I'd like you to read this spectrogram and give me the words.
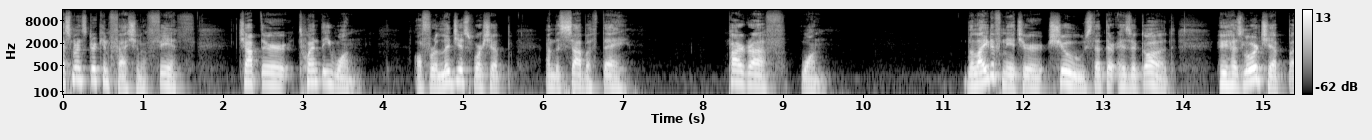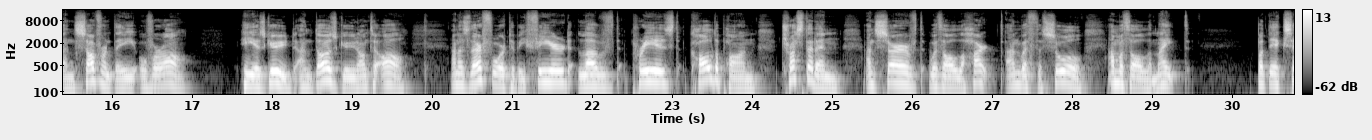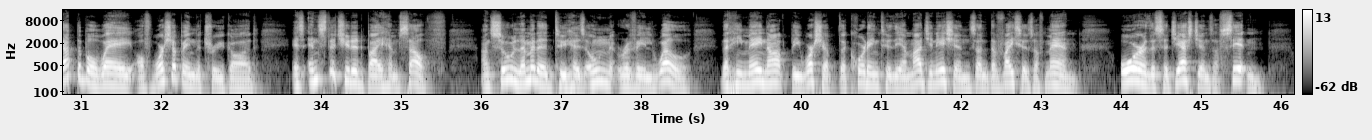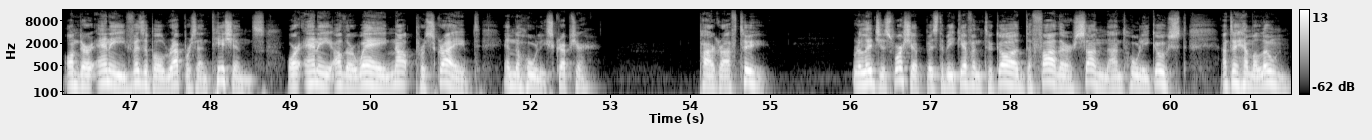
Westminster Confession of Faith, Chapter 21 of Religious Worship and the Sabbath Day. Paragraph 1 The light of nature shows that there is a God who has lordship and sovereignty over all. He is good and does good unto all, and is therefore to be feared, loved, praised, called upon, trusted in, and served with all the heart, and with the soul, and with all the might but the acceptable way of worshipping the true God is instituted by himself, and so limited to his own revealed will that he may not be worshipped according to the imaginations and devices of men, or the suggestions of Satan, under any visible representations, or any other way not prescribed in the Holy Scripture. Paragraph 2. Religious worship is to be given to God the Father, Son, and Holy Ghost, and to Him alone,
